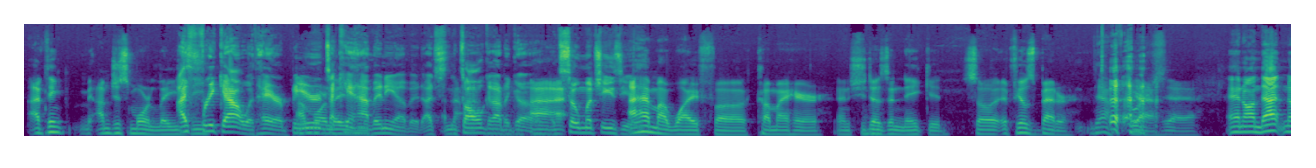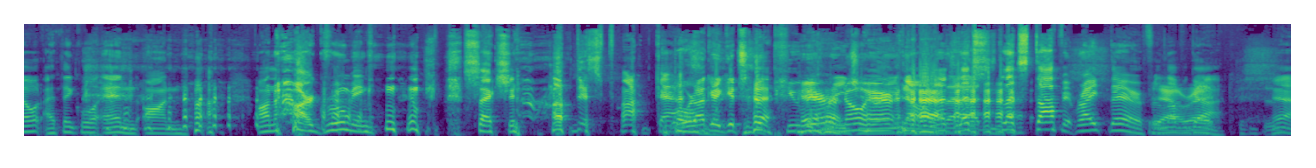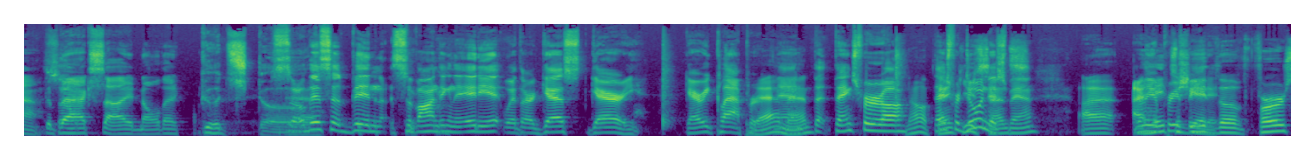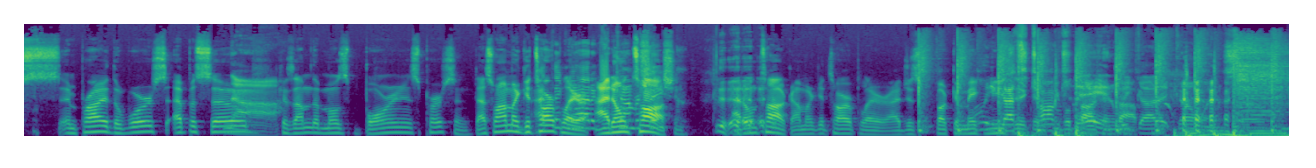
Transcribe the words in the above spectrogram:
I think I'm just more lazy. I freak out with hair, beards. I can't have any of it. I just, it's all got to go. I- it's so much easier. I had my wife uh, cut my hair, and she does it naked, so it feels better. Yeah. Yeah, yeah, yeah. And on that note, I think we'll end on on our grooming section of this podcast. We're not going to get to the pubic hair, region no hair. No, let's, let's let's stop it right there for the Yeah, love of right. God. Yeah. the so, backside and all that good stuff. so this has been Savanding the Idiot with our guest Gary. Gary Clapper. Yeah, man. Th- thanks for uh No, thanks thank for you, doing this, Sense. man. I I Really hate to be it. the first and probably the worst episode Nah. because I'm the most boringest person. That's why I'm a guitar I player. had a good I don't talk. I don't talk. I'm a guitar player. I just fucking make Well, music and talk people talk today, and and we got it going. so.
